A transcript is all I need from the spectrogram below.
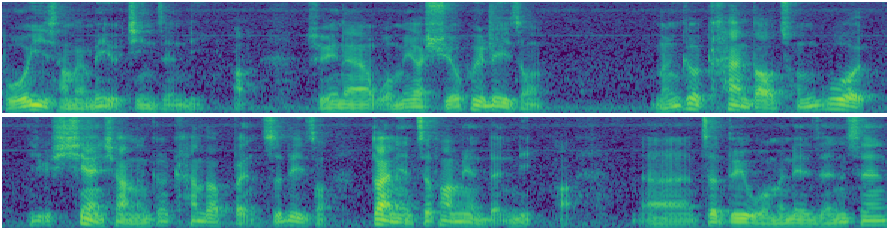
博弈上面没有竞争力啊。所以呢，我们要学会那种能够看到通过一个现象能够看到本质的一种锻炼这方面能力啊。呃，这对我们的人生，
